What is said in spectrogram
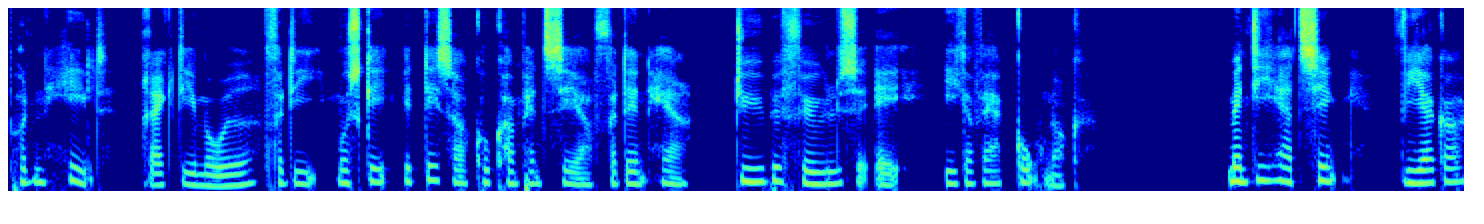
på den helt rigtige måde, fordi måske vil det så kunne kompensere for den her dybe følelse af ikke at være god nok. Men de her ting virker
